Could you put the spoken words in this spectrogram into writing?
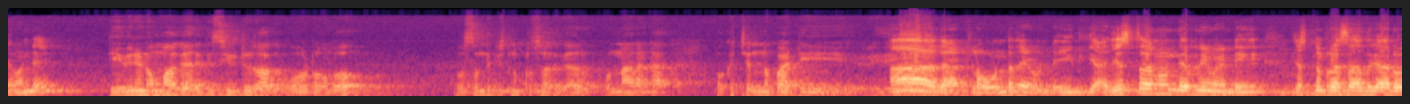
ఏమండి? దేవినేని ఉమా గారికి సీటు రాకపోవడంలో వసంత కృష్ణప్రసాద్ గారు ఉన్నారట. ఒక చిన్నపాటి అది అట్లా ఉండదేమండి. ఇది అధిష్టానం నిర్ణయం అండి. కృష్ణప్రసాద్ గారు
